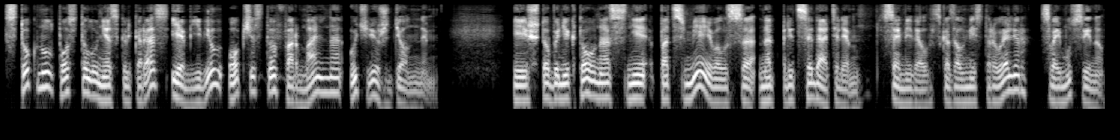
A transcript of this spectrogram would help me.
стукнул по столу несколько раз и объявил общество формально учрежденным. И чтобы никто у нас не подсмеивался над председателем, Сэммивелл, — сказал мистер Уэллер своему сыну,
